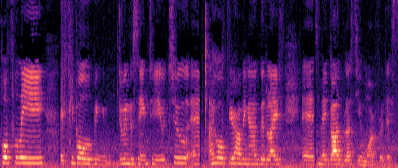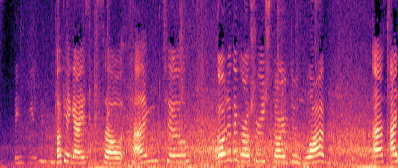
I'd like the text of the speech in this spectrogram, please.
Hopefully, like, people will be doing the same to you too. And I hope you're having a good life. And may God bless you more for this. Thank you. Okay guys, so time to go to the grocery store to vlog. As I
